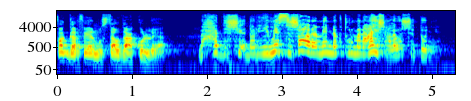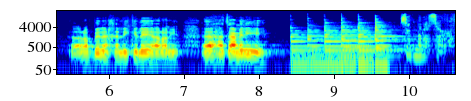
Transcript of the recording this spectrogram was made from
فجر فيا المستودع كله يعني. محدش يقدر يمس شعرة منك طول ما أنا عايش على وش الدنيا. ربنا يخليكي ليا يا رانيا. آه، هتعملي إيه؟ سيبنا أنا أتصرف.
